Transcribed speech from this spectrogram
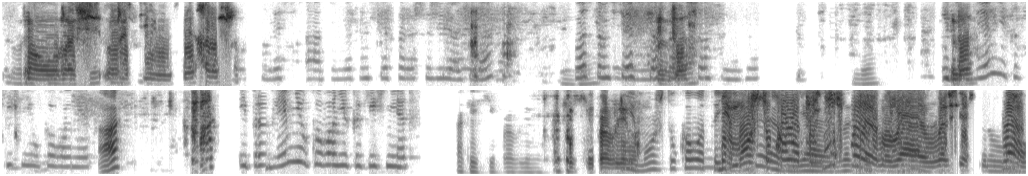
Ну, в России России, в России все хорошо. В Рос- А, то вы там все хорошо живете, да? У вас там все все Да. хорошо. да. И Да. проблем никаких ни у кого нет. А? И проблем ни у кого никаких нет. А какие проблемы? Какие Не, проблемы? может у кого-то Не, есть, может у кого-то я есть, всех наверное, я за всех не Ну, знаю.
